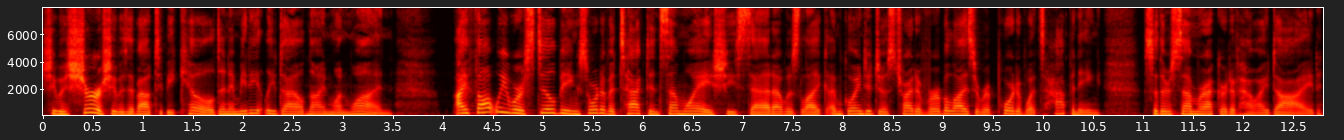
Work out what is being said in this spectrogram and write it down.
She was sure she was about to be killed and immediately dialed 911. I thought we were still being sort of attacked in some way, she said. I was like, I'm going to just try to verbalize a report of what's happening so there's some record of how I died.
